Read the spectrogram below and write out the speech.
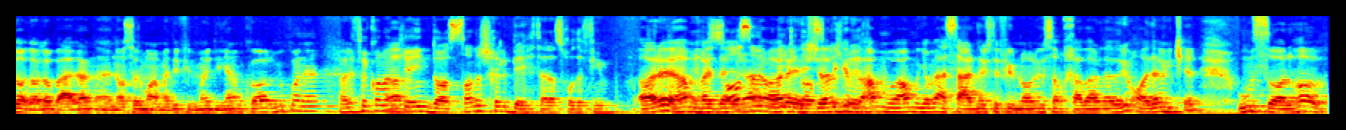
داد حالا بعدا ناصر محمدی فیلم های دیگه هم کار می‌کنه ولی فکر کنم آه. که این داستانش خیلی بهتر از خود فیلم آره هم احساس هم آره اشاره که. هم, هم میگم از سرنوشت فیلم نامه هم خبر نداریم آدمی که اون سالها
